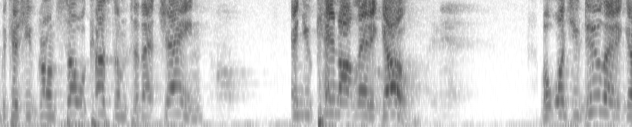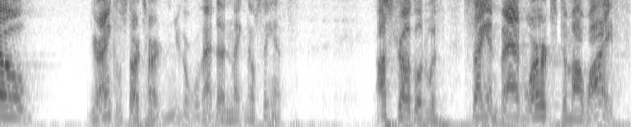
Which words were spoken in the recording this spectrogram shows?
because you've grown so accustomed to that chain and you cannot let it go. But once you do let it go, your ankle starts hurting. And you go, well, that doesn't make no sense. I struggled with saying bad words to my wife.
